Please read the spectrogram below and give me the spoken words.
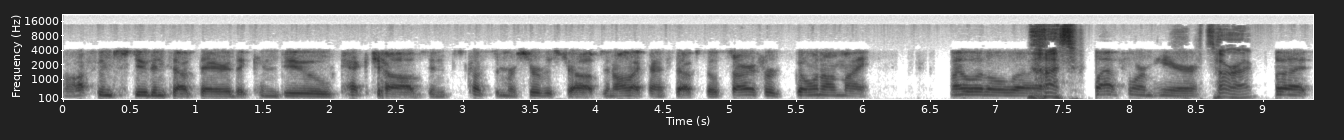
awesome students out there that can do tech jobs and customer service jobs and all that kind of stuff. So sorry for going on my my little uh, platform here. It's all right. But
